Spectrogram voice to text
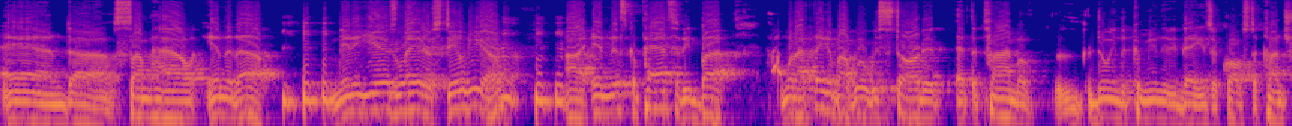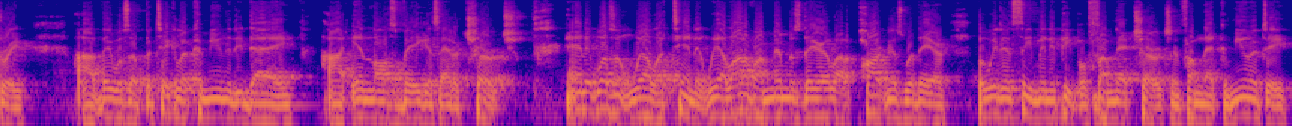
and uh, somehow ended up many years later still here uh, in this capacity. But when I think about where we started at the time of doing the community days across the country, uh, there was a particular community day uh, in Las Vegas at a church, and it wasn't well attended. We had a lot of our members there, a lot of partners were there, but we didn't see many people from that church and from that community.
